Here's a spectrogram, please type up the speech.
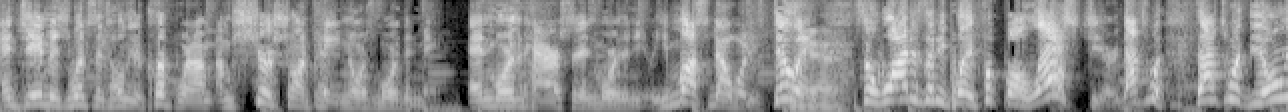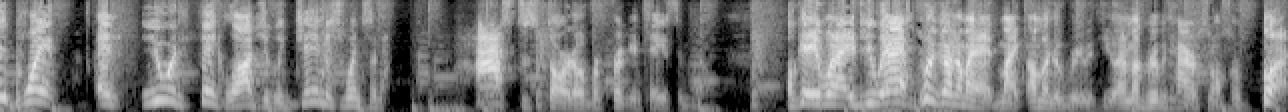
And Jameis Winston's holding the clipboard. I'm, I'm sure Sean Payton knows more than me, and more than Harrison, and more than you. He must know what he's doing. Yeah. So why doesn't he play football last year? That's what. That's what the only point. And you would think logically, Jameis Winston has to start over freaking Taysom Hill. Okay, when I, if you ask, put a gun on my head, Mike, I'm gonna agree with you. and I'm gonna agree with Harrison also. But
